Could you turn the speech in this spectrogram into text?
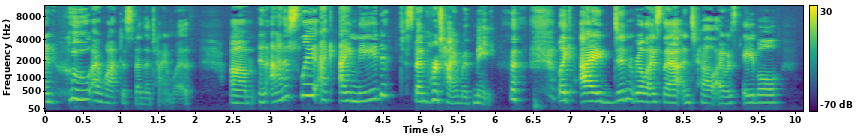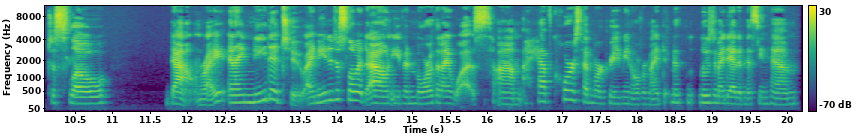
and who I want to spend the time with. Um, and honestly, I, I need to spend more time with me. like, I didn't realize that until I was able to slow down, right? And I needed to. I needed to slow it down even more than I was. Um, I have, of course, had more grieving over my losing my dad and missing him.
